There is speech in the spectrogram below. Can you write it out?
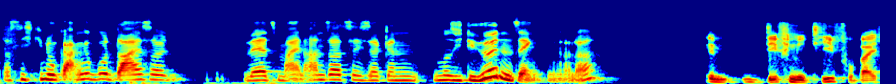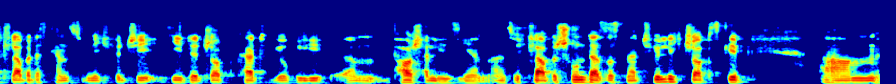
dass nicht genug Angebot da ist, wäre jetzt mein Ansatz, ich sage, dann muss ich die Hürden senken, oder? Definitiv, wobei ich glaube, das kannst du nicht für jede Jobkategorie ähm, pauschalisieren. Also ich glaube schon, dass es natürlich Jobs gibt, ähm,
